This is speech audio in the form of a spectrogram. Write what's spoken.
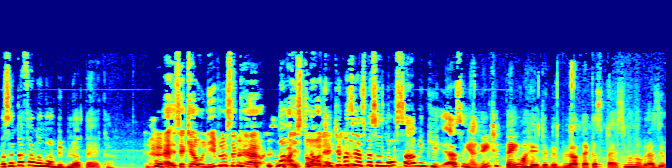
você tá falando uma biblioteca? É, você quer o livro ou você quer não, a história? Não, é tipo assim, as pessoas não sabem que. Assim, a gente tem uma rede de bibliotecas péssima no Brasil,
